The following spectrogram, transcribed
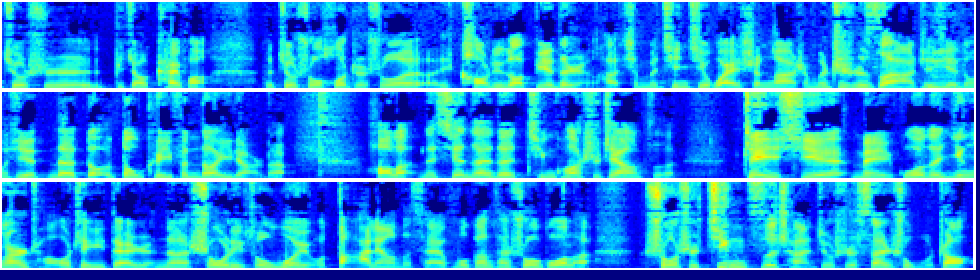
就是比较开放，就说或者说考虑到别的人哈，什么亲戚外甥啊、什么侄子啊这些东西，那都都可以分到一点的。好了，那现在的情况是这样子。这些美国的婴儿潮这一代人呢，手里头握有大量的财富。刚才说过了，说是净资产就是三十五兆。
